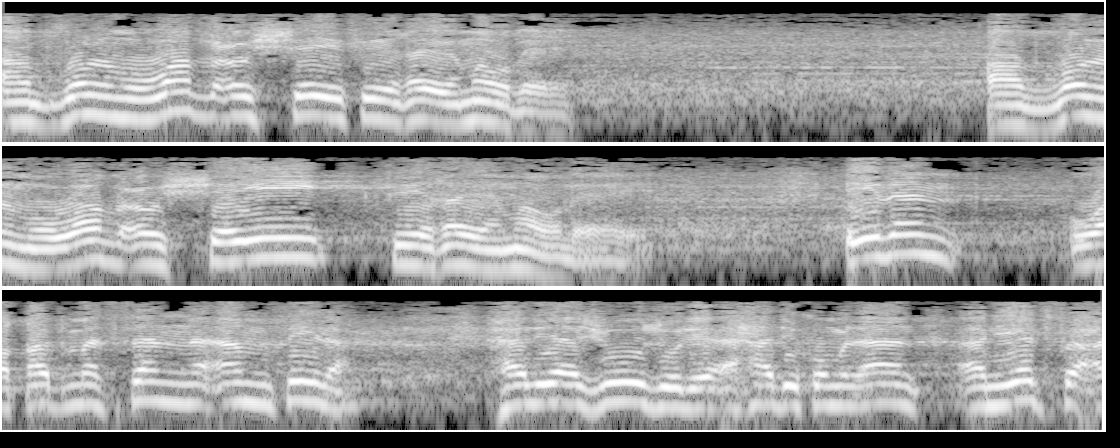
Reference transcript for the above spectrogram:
الظلم وضع الشيء في غير موضعه. الظلم وضع الشيء في غير موضعه. إذا وقد مثلنا أمثلة. هل يجوز لأحدكم الآن أن يدفع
